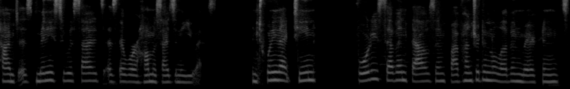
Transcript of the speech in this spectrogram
times as many suicides as there were homicides in the US. In 2019, 47,511 Americans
